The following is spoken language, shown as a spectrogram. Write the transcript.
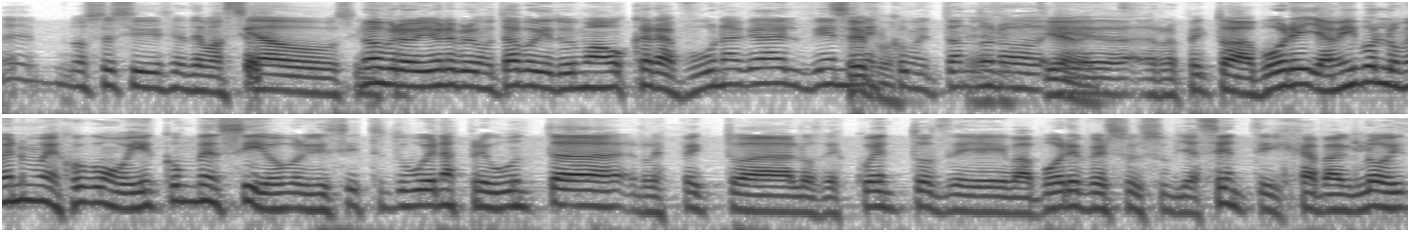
Eh, no sé si es demasiado. No, pero yo le preguntaba porque tuvimos a Oscar Afuna acá el viernes pues, comentándonos eh, respecto a vapores y a mí por lo menos me dejó como bien convencido porque hiciste tú buenas preguntas respecto a los descuentos de vapores versus el subyacente y Hapag Lloyd,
